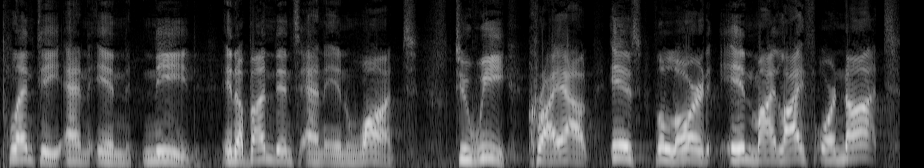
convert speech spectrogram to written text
plenty and in need, in abundance and in want? Do we cry out, Is the Lord in my life or not?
